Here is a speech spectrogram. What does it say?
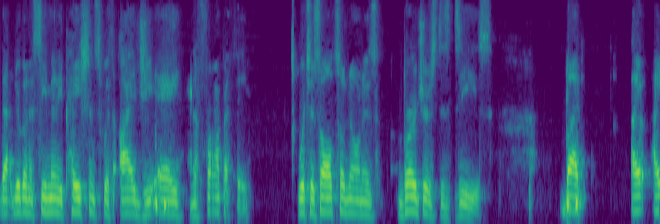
that you're going to see many patients with IgA nephropathy, which is also known as Berger's disease. But I, I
